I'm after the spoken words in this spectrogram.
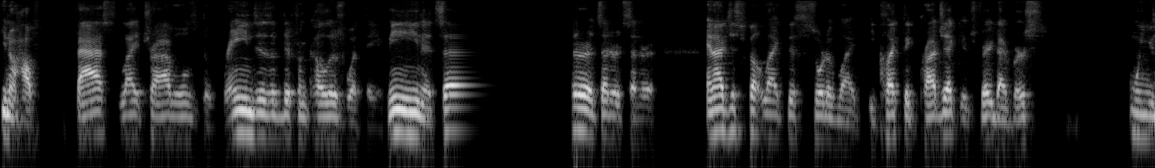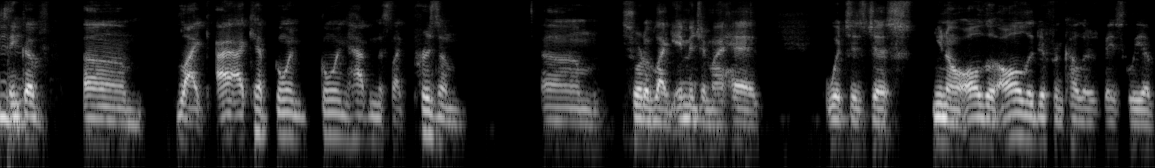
you know, how fast light travels, the ranges of different colors, what they mean, et cetera, et cetera, et cetera. And I just felt like this sort of like eclectic project, it's very diverse when you mm-hmm. think of um like I, I kept going going having this like prism um sort of like image in my head, which is just you know all the all the different colors basically of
